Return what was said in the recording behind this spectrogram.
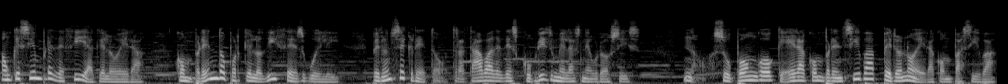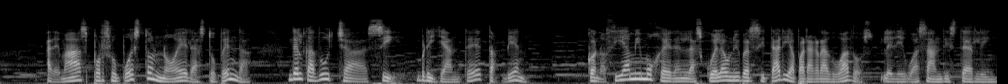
aunque siempre decía que lo era. Comprendo por qué lo dices, Willy, pero en secreto trataba de descubrirme las neurosis. No, supongo que era comprensiva, pero no era compasiva. Además, por supuesto, no era estupenda. Delgaducha, sí, brillante también. Conocí a mi mujer en la escuela universitaria para graduados, le digo a Sandy Sterling.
